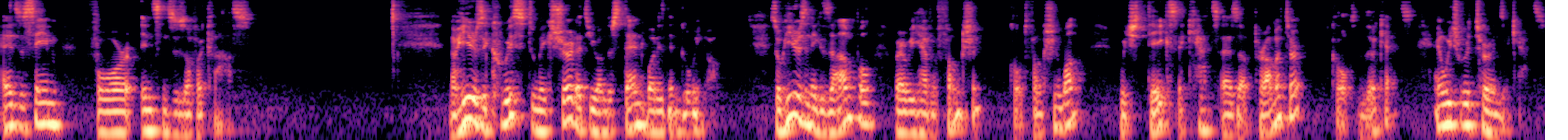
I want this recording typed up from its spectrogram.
And it's the same for instances of a class. Now here's a quiz to make sure that you understand what is then going on. So here's an example where we have a function called function1, which takes a cat as a parameter called the cat, and which returns a cat.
